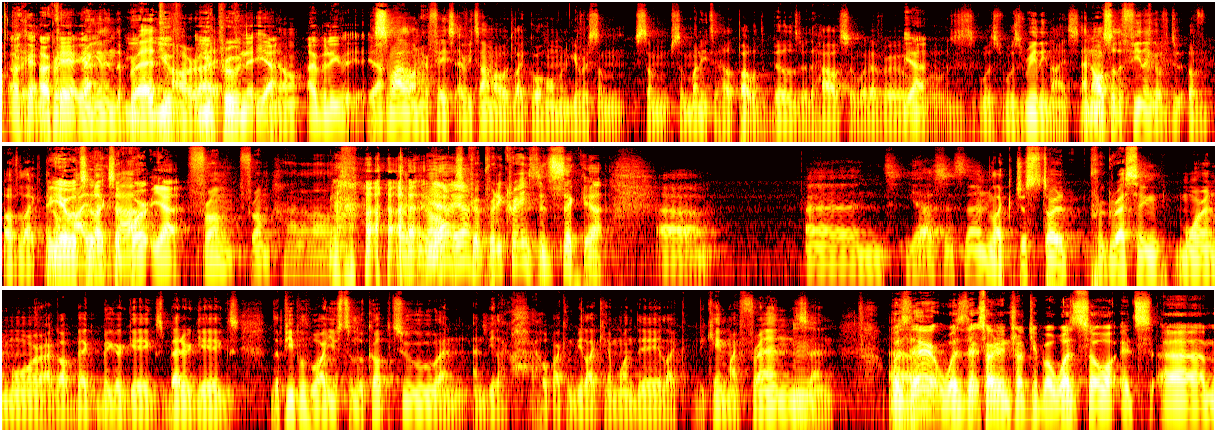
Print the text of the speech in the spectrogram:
Okay, "Okay, okay, bring- yeah. bringing in the bread. You've, All right." you've proven it. Yeah, You know? I believe it. the Yeah. smile on her face every time I would like go home and give her some some some money to help out with the bills or the house or whatever Yeah. was was was really nice and Mm. also the feeling of of, of like you Being know, able I to like support. Yeah, from from like you know Yeah, it's yeah. pretty crazy it's sick. Yeah. um, and yeah, since then, like just started progressing more and more. I got big, bigger gigs, better gigs. The people who I used to look up to and and be like, oh, I hope I can be like him one day. Like became my friends Mm. and. Was uh, there was there sorry to interrupt you, but was so it's um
